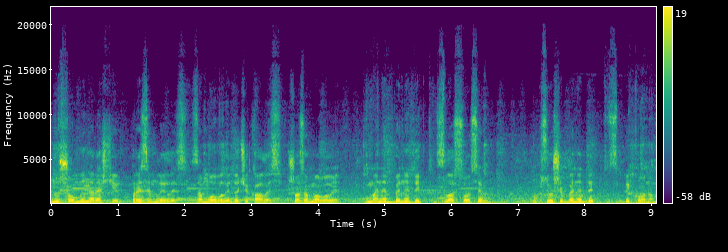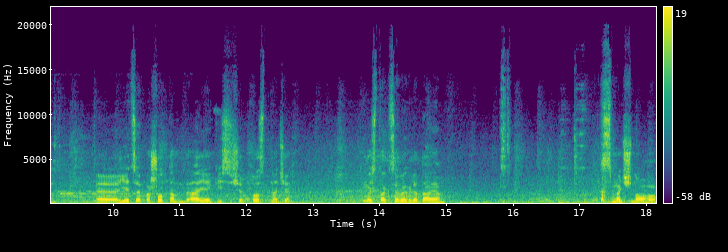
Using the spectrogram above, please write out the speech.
Ну що, ми нарешті приземлились, замовили, дочекались. Що замовили? У мене Бенедикт з лососем, у Ксюші Бенедикт з беконом. Е, яйце пашот там, да, є якийсь ще тост, наче. Ось так це виглядає. Смачного.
